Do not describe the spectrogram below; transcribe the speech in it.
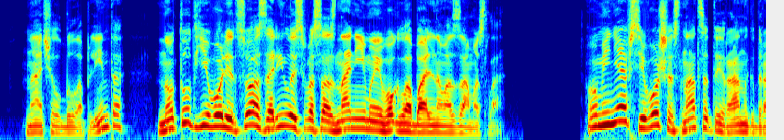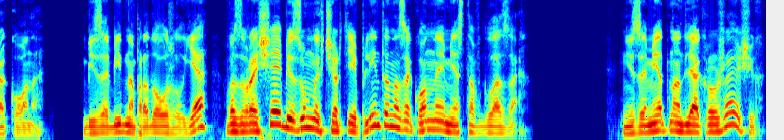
— начал было Плинта, но тут его лицо озарилось в осознании моего глобального замысла. «У меня всего шестнадцатый ранг дракона», — безобидно продолжил я, возвращая безумных чертей Плинта на законное место в глазах. Незаметно для окружающих,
